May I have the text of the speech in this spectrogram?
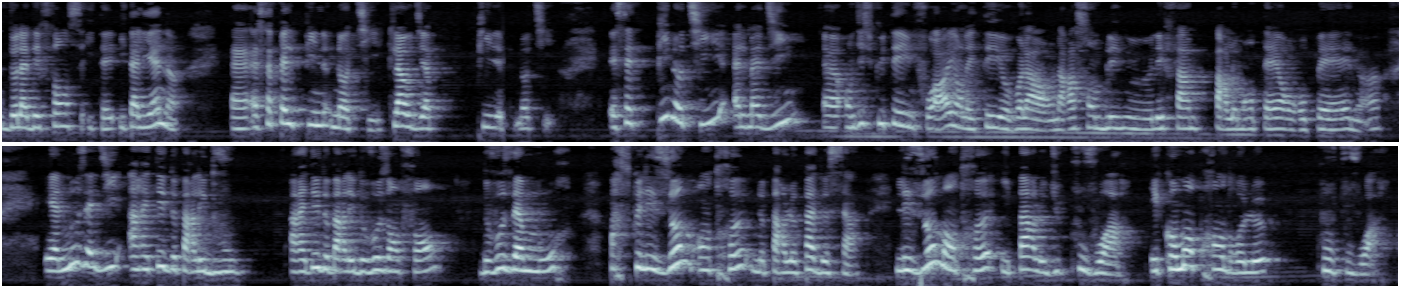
de la défense italienne. Euh, elle s'appelle Pinotti, Claudia Pinotti. Et cette Pinotti, elle m'a dit, euh, on discutait une fois et on était, euh, voilà, on a rassemblé les femmes parlementaires européennes. Hein. et elle nous a dit, arrêtez de parler de vous, arrêtez de parler de vos enfants, de vos amours, parce que les hommes entre eux ne parlent pas de ça. Les hommes entre eux, ils parlent du pouvoir et comment prendre le pouvoir?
